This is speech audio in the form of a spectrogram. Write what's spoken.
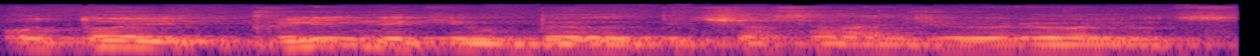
отой клін, який вбили під час оранжевої революції,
